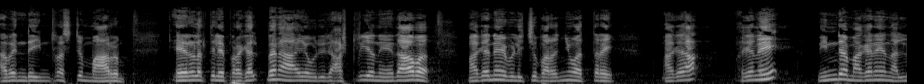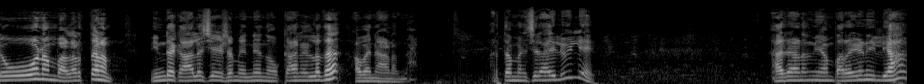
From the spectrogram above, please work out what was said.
അവന്റെ ഇൻട്രസ്റ്റും മാറും. കേരളത്തിലെ പ്രഗത്ഭനായ ഒരു രാഷ്ട്രീയ നേതാവ് മകനെ വിളിച്ചു പറഞ്ഞു അത്രേ. മക മകനെ നിന്റെ മകനെ നല്ലോണം വളർത്തണം. നിന്റെ കാലശേഷം എന്നെ നോക്കാനുള്ളത് അവനാണെന്ന് അർത്ഥം മനസ്സിലായല്ലോ ഇല്ലേ? ആരാണെന്ന് ഞാൻ പറയണില്ല.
